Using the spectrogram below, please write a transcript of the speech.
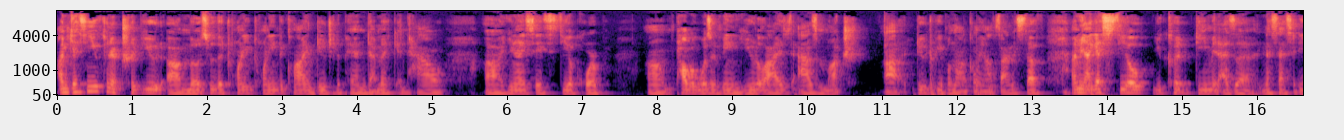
I'm guessing you can attribute uh, most of the 2020 decline due to the pandemic and how uh, United States Steel Corp um, probably wasn't being utilized as much uh, due to people not going outside and stuff. I mean, I guess steel, you could deem it as a necessity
